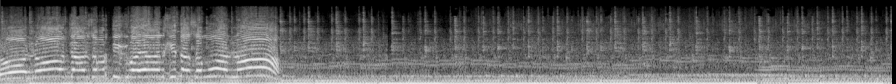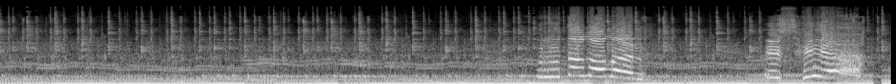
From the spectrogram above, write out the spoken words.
No, no, jangan seperti bayangan kita semua, no. Brutal moment is here.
